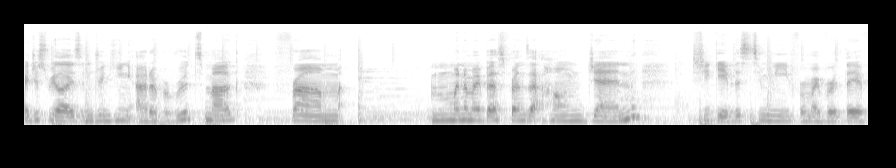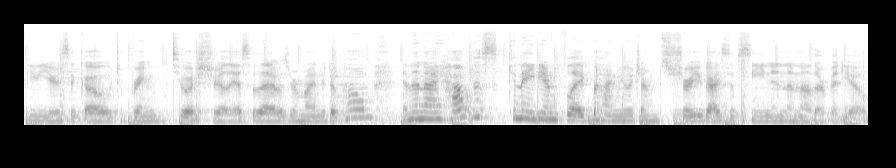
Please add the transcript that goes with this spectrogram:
I just realized I'm drinking out of a Roots mug from one of my best friends at home, Jen. She gave this to me for my birthday a few years ago to bring to Australia so that I was reminded of home. And then I have this Canadian flag behind me, which I'm sure you guys have seen in another video.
